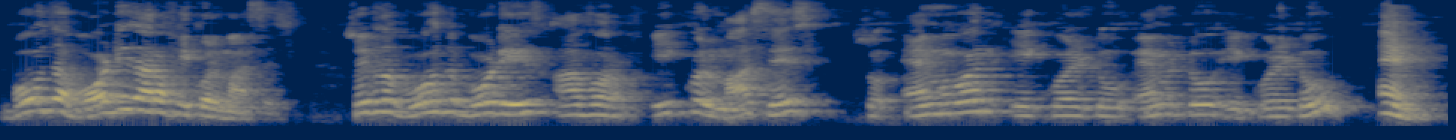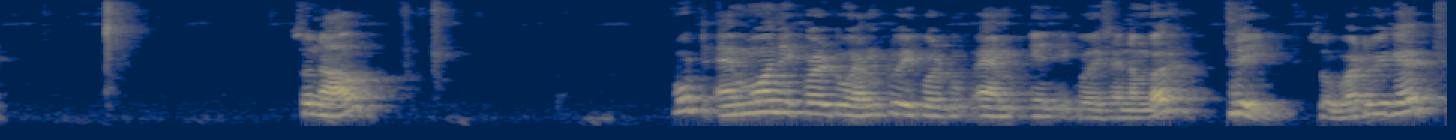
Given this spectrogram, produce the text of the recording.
both the bodies are of equal masses. So if the both the bodies are of equal masses, so m1 equal to m2 equal to m. So now put m1 equal to m2 equal to m in equation number 3. So what we get?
